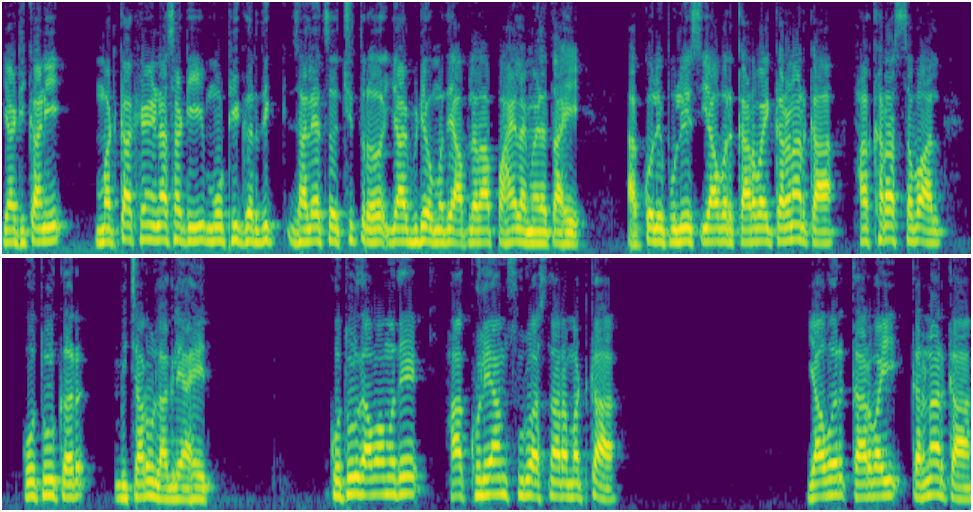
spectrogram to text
या ठिकाणी मटका खेळण्यासाठी मोठी गर्दी झाल्याचं चित्र या व्हिडिओमध्ये आपल्याला पाहायला मिळत आहे. अकोले पोलीस यावर कारवाई करणार का? हा खरा सवाल कोतुळकर विचारू लागले आहेत. कोतुळ गावामध्ये हा खुलेआम सुरू असणारा मटका यावर कारवाई करणार का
